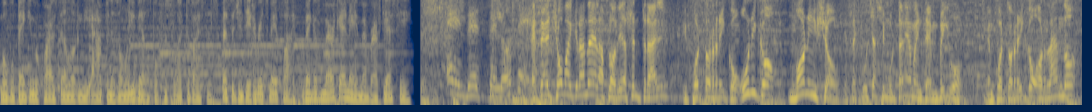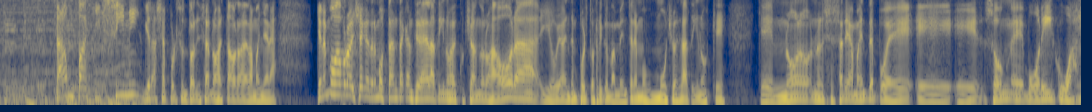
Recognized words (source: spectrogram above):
Mobile banking requires downloading the app and is only available for select devices. Message and data rates may apply. Bank of America and a member FDIC. El despelote. Este es el show más grande de la Florida Central y Puerto Rico. Único morning show que se escucha simultáneamente en vivo en Puerto Rico, Orlando, Tampa, Kissimmee. Gracias por sintonizarnos a esta hora de la mañana. Queremos aprovechar que tenemos tanta cantidad de latinos escuchándonos ahora y obviamente en Puerto Rico también tenemos muchos latinos que, que no necesariamente pues eh, eh, son eh, boricuas.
